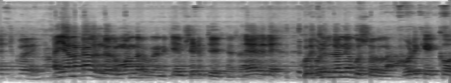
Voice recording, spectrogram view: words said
చుట్టుకొని. ఆ వెనకాల ఉండాలి ముందర రండి ఏం సెటప్ చేసినారా? లేదులే. కుర్చీల్లోనే కూర్చోల్లా ఉడికి ఎక్కువ.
